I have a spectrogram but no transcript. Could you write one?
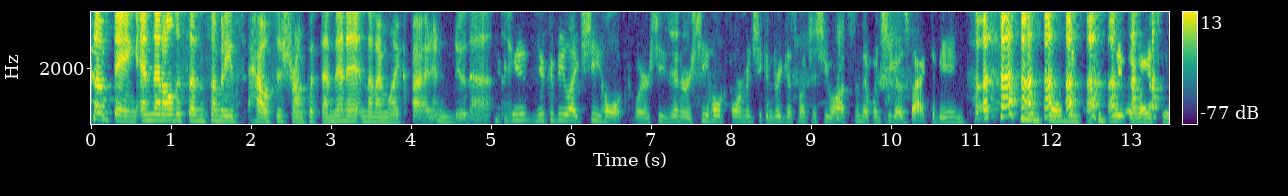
something. And then all of a sudden somebody's house is shrunk with them in it. And then I'm like, I didn't do that. You could, be, you could be like She Hulk, where she's in her She Hulk form and she can drink as much as she wants, and then when she goes back to being completely wasted.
